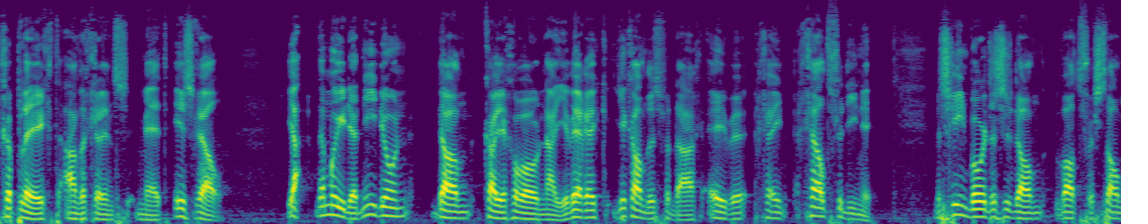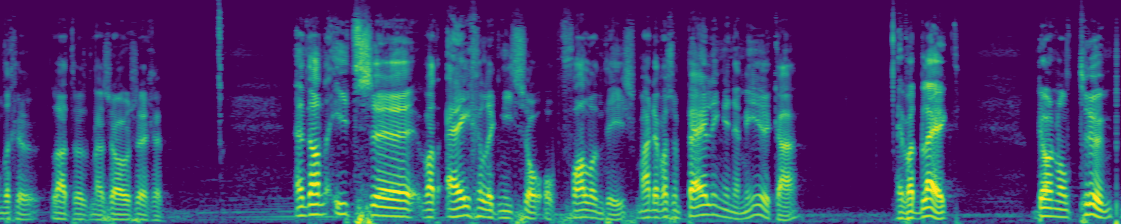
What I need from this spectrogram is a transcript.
gepleegd aan de grens met Israël. Ja, dan moet je dat niet doen dan kan je gewoon naar je werk. Je kan dus vandaag even geen geld verdienen. Misschien worden ze dan wat verstandiger, laten we het maar zo zeggen. En dan iets uh, wat eigenlijk niet zo opvallend is, maar er was een peiling in Amerika. En wat blijkt? Donald Trump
